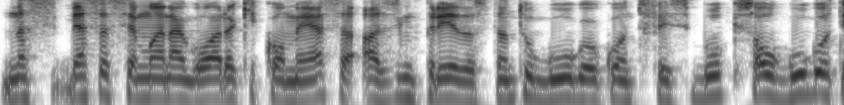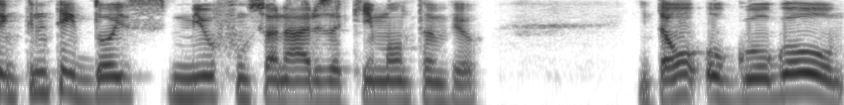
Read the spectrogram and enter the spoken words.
nessa semana agora que começa, as empresas, tanto o Google quanto o Facebook, só o Google tem 32 mil funcionários aqui em Mountain View. Então o Google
